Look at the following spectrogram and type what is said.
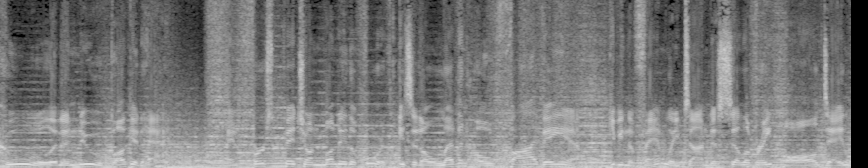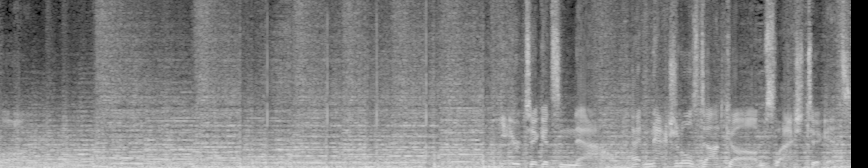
cool in a new bucket hat. And first pitch on Monday the 4th is at 11:05 a.m., giving the family time to celebrate all day long. Tickets now at nationals.com slash tickets.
